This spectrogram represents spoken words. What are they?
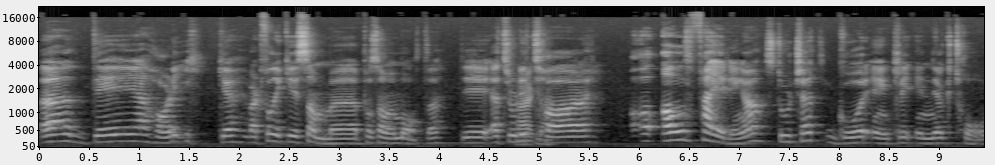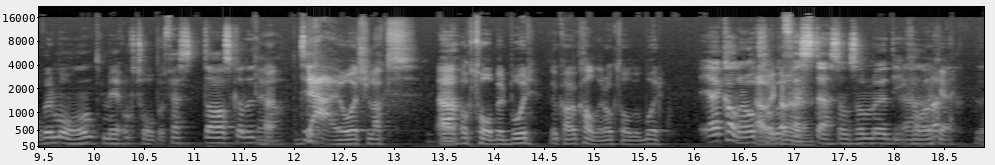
Uh, det har de ikke. I hvert fall ikke samme, på samme måte. De, jeg tror de tar all, all feiringa, stort sett, går egentlig inn i oktober måned med oktoberfest. Da skal det Ja. Det er jo et slags Ja. oktoberbord. Du kan jo kalle det oktoberbord. Jeg kaller det Ja, oktoberfest, det er sånn som de kaller det.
